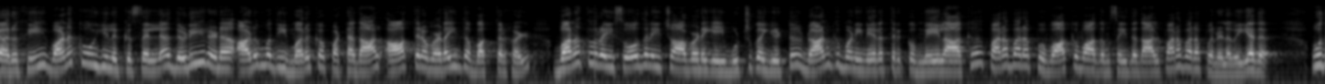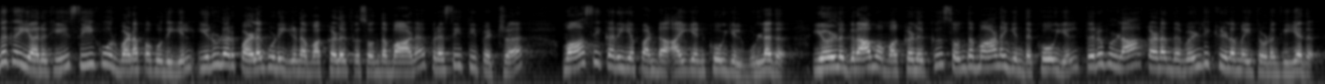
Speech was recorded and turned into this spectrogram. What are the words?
அருகே வனக்கோயிலுக்கு செல்ல திடீரென அனுமதி மறுக்கப்பட்டதால் ஆத்திரமடைந்த பக்தர்கள் வனத்துறை சோதனை சாவடியை முற்றுகையிட்டு நான்கு மணி நேரத்திற்கும் மேலாக பரபரப்பு வாக்குவாதம் செய்ததால் பரபரப்பு நிலவியது. உதகை அருகே சீகூர் வனப்பகுதியில் இருளர் பழங்குடியின மக்களுக்கு சொந்தமான பிரசித்தி பெற்ற மாசிகரிய பண்ட ஐயன் கோயில் உள்ளது. ஏழு கிராம மக்களுக்கு சொந்தமான இந்த கோயில் திருவிழா கடந்த வெள்ளிக்கிழமை தொடங்கியது.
